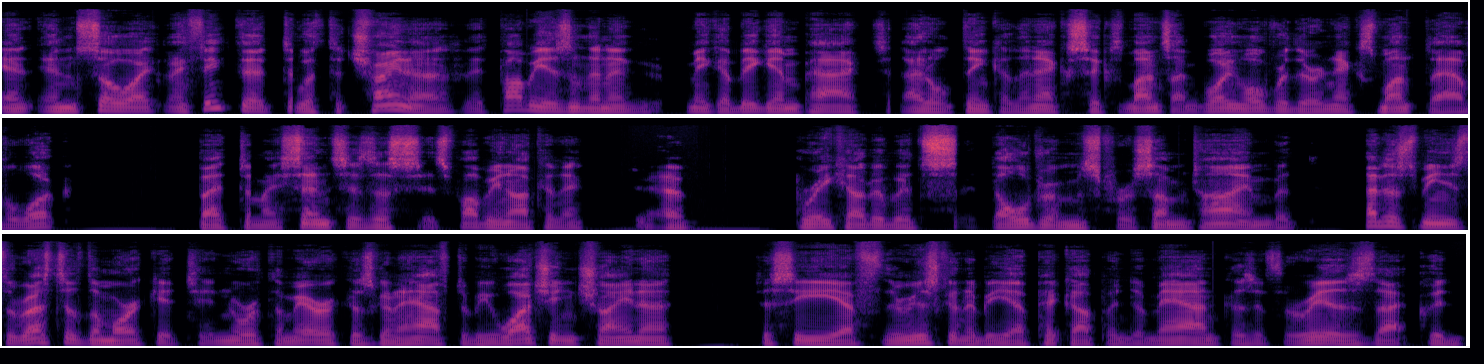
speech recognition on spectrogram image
And, and so I, I think that with the China, it probably isn't going to make a big impact. I don't think in the next six months. I'm going over there next month to have a look, but my sense is this, it's probably not going to uh, break out of its doldrums for some time. But that just means the rest of the market in North America is going to have to be watching China to see if there is going to be a pickup in demand. Because if there is, that could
